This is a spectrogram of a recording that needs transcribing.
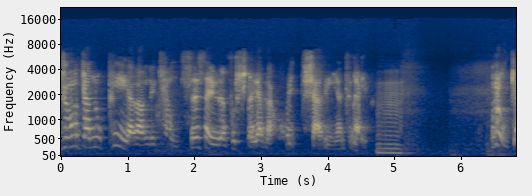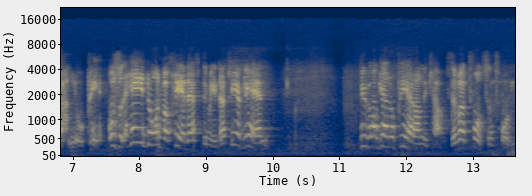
Du har galopperande cancer, säger den första jävla skitkärringen till mig. Mm. Vadå galopper? Och så hej då, det var fredag eftermiddag, trevlig helg. Du har galopperande cancer, det var 2012.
